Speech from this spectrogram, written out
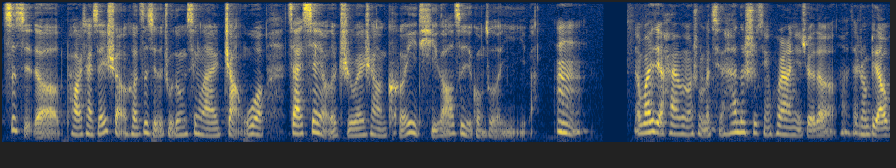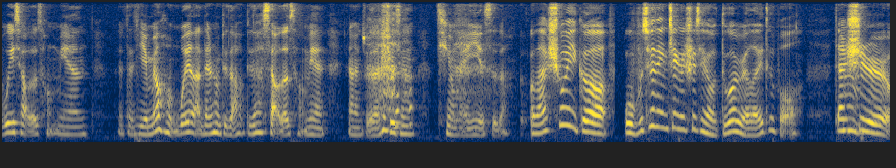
自己的 prioritization 和自己的主动性来掌握在现有的职位上可以提高自己工作的意义吧。嗯，那 Y 姐还有没有什么其他的事情会让你觉得啊，在这种比较微小的层面，也没有很微了，但是比较比较小的层面，让你觉得事情 挺没意思的？我来说一个，我不确定这个事情有多 relatable，但是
